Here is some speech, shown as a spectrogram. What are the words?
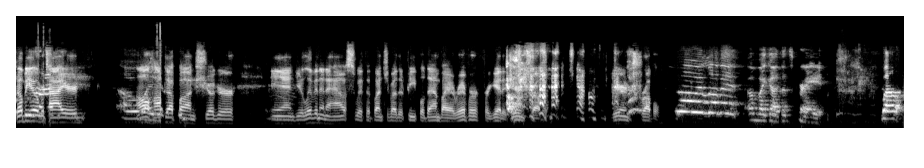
they'll be overtired Oh all hopped up on sugar and you're living in a house with a bunch of other people down by a river forget it you're in trouble you're in trouble Oh, I love it. Oh my God, that's great. Well,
